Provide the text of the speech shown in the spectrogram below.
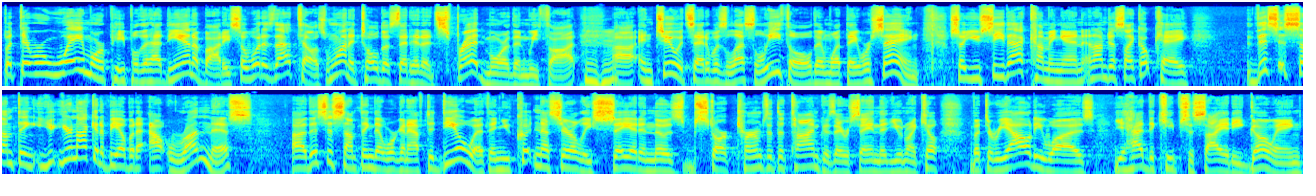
But there were way more people that had the antibodies. So what does that tell us? One, it told us that it had spread more than we thought, uh, and two, it said it was less lethal than what they were saying. So you see that coming in, and I'm just like, okay, this is something you're not going to be able to outrun this. Uh, this is something that we're going to have to deal with. And you couldn't necessarily say it in those stark terms at the time because they were saying that you'd want to kill. But the reality was you had to keep society going.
